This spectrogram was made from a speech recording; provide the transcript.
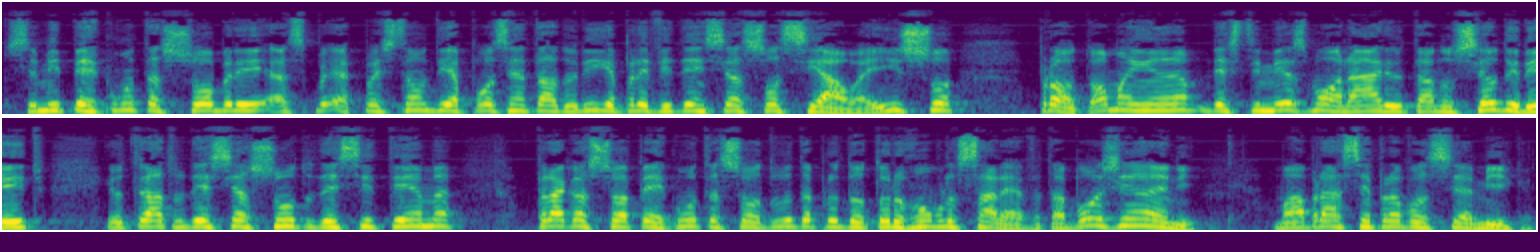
Você me pergunta sobre a questão de aposentadoria e previdência social, é isso? Pronto, amanhã, deste mesmo horário, está no seu direito. Eu trato desse assunto, desse tema. Traga sua pergunta, sua dúvida para o doutor Rômulo Saraiva, tá bom, Jeane? Um abraço aí para você, amiga.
